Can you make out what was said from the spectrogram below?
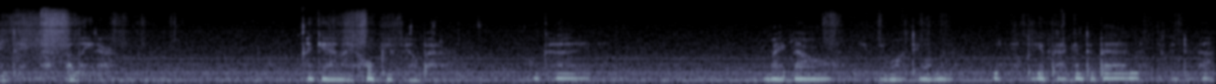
can take that for later. Again, I hope you feel better. Okay? Right now, if you want to, I'm going to help you get back into bed. You can do that.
